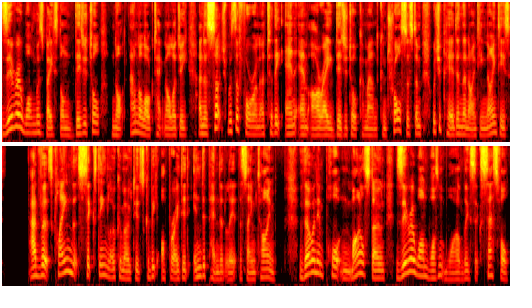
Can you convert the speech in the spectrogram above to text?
Zero One was based on digital, not analog technology, and as such was the forerunner to the NMRA digital command control system which appeared in the 1990s. Adverts claimed that 16 locomotives could be operated independently at the same time. Though an important milestone, 01 wasn't wildly successful.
